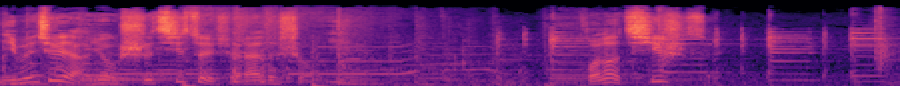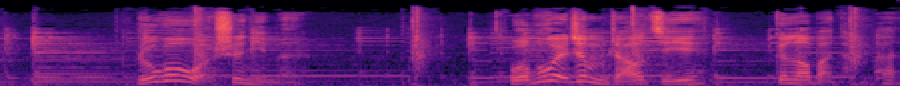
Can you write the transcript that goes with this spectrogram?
你们却想用十七岁学来的手艺活到七十岁。如果我是你们，我不会这么着急跟老板谈判，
